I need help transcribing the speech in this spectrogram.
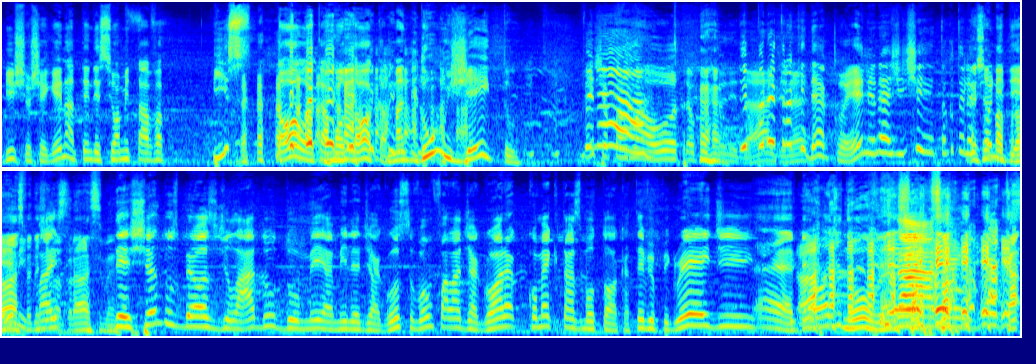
Bicho, eu cheguei na tenda, esse homem tava pistola com a motoca, mas de um jeito. Deixa pra uma outra oportunidade, Depois eu troco né? ideia com ele, né? A gente tá com o telefone Deixa pra dele. próxima, deixa mas- pra próxima. Deixando os BOs de lado do meia milha de agosto, vamos falar de agora. Como é que tá as motocas? Teve upgrade? É, BO de novo, né? Ah, Só- só- ca-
